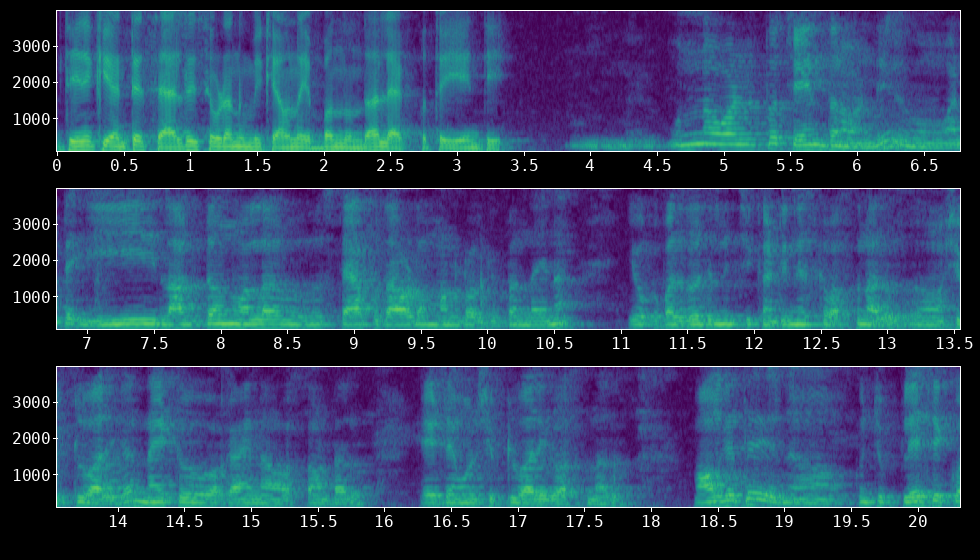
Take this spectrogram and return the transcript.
దీనికి అంటే శాలరీస్ ఇవ్వడానికి మీకు ఏమైనా ఇబ్బంది ఉందా? లేకపోతే ఏంటి? ఉన్న వాళ్ళతో చేయింతనం అండి. అంటే ఈ లాక్డౌన్ వల్ల స్టాఫ్ రావడం మన వరకు ఇబ్బంది అయినా ఈ ఒక పది రోజుల నుంచి కంటిన్యూస్గా వస్తున్నారు. షిఫ్ట్ల వారీగా. నైట్ ఒక ఆయన వస్తూ ఉంటారు. డే టైం వాళ్ళు షిఫ్ట్ల వారీగా వస్తున్నారు. మామూలుగా అయితే కొంచెం ప్లేస్ ఎక్కువ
